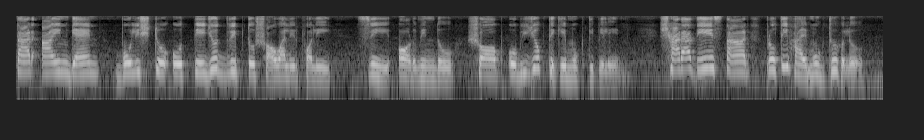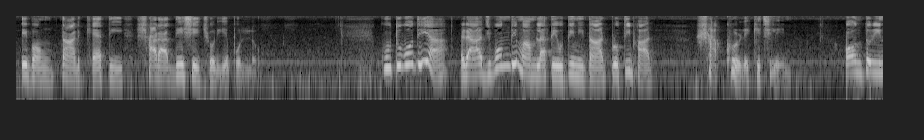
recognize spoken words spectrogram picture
তার আইন জ্ঞান, বলিষ্ঠ ও তেজদৃপ্ত সওয়ালের ফলে শ্রী অরবিন্দ সব অভিযোগ থেকে মুক্তি পেলেন। সারা দেশ তার প্রতিভায় মুগ্ধ হল এবং তার খ্যাতি সারা দেশে ছড়িয়ে পড়ল। কুতুবদিয়া রাজবন্দি মামলাতেও তিনি তার প্রতিভার স্বাক্ষর রেখেছিলেন। অন্তরীণ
